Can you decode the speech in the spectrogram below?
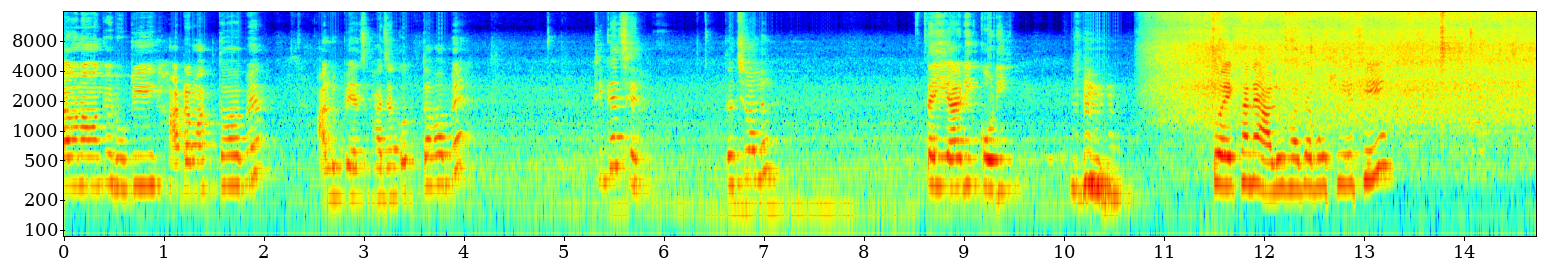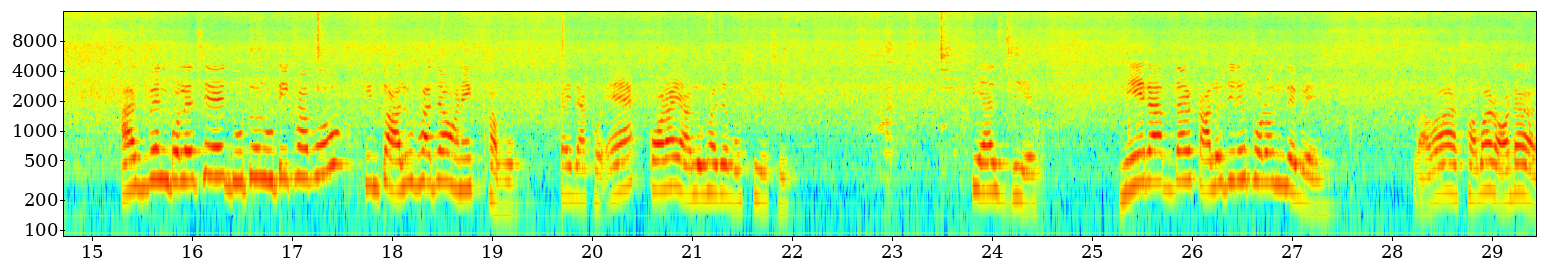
এখন আমাকে রুটি, আটা মাখতে হবে, আলু, পেঁয়াজ ভাজা করতে হবে। ঠিক আছে? তো চলো, তৈয়ারি করি। তো এখানে আলু ভাজা বসিয়েছি। হাজবেন্ড বলেছে, দুটো রুটি খাব, কিন্তু আলু ভাজা অনেক খাব। তাই দেখো, এক কড়াই আলু ভাজা বসিয়েছি। পেঁয়াজ দিয়ে। মেয়ের আবদার কালো জিরে ফোড়ন দেবে। বাবা, সবার অর্ডার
